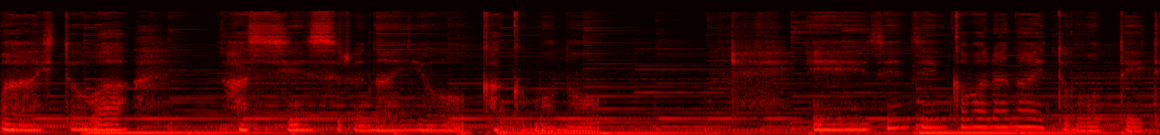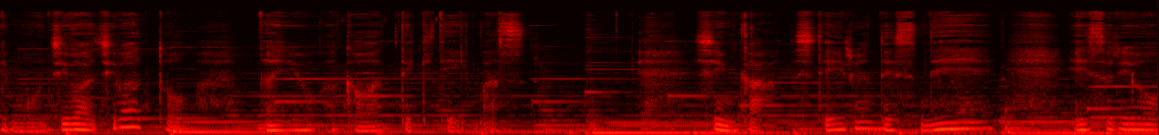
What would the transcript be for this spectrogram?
まあ人は発信する内容を書くものえー、全然変わらないと思っていてもじわじわと内容が変わってきています。進化しているんですね、えー、それを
